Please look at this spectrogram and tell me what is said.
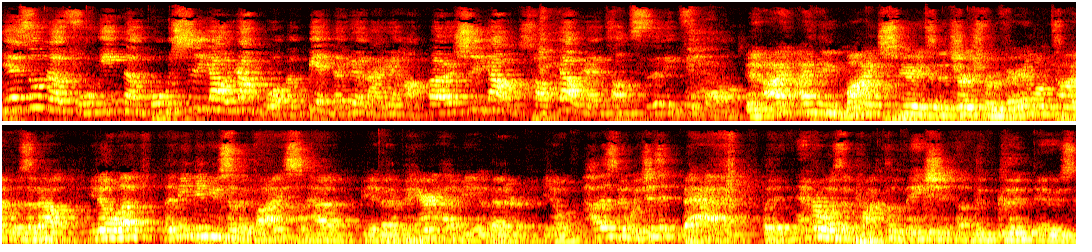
耶稣的福音呢，不是要让我们变得越来越好，而是要从要人从死里复活。 And I, I think my experience in the church for a very long time was about, you know what, let me give you some advice on how to be a better parent, how to be a better, you know, husband, which isn't bad, but it never was a proclamation of the good news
